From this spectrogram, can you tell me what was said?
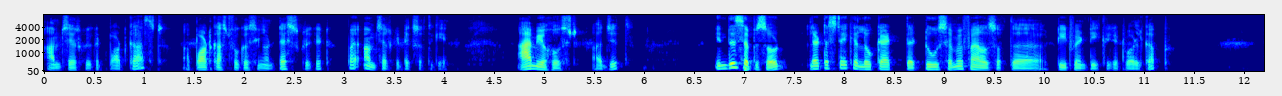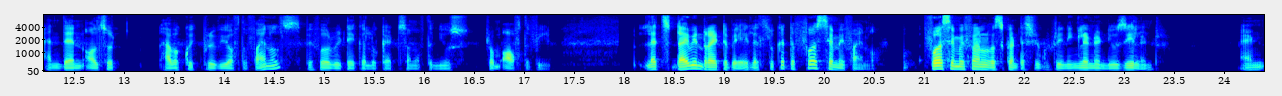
Armchair Cricket Podcast, a podcast focusing on Test cricket by armchair critics of the game. I'm your host, Ajit. In this episode, let us take a look at the two semifinals of the T20 Cricket World Cup and then also have a quick preview of the finals before we take a look at some of the news from off the field. Let's dive in right away. Let's look at the first semifinal. First semifinal was contested between England and New Zealand, and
